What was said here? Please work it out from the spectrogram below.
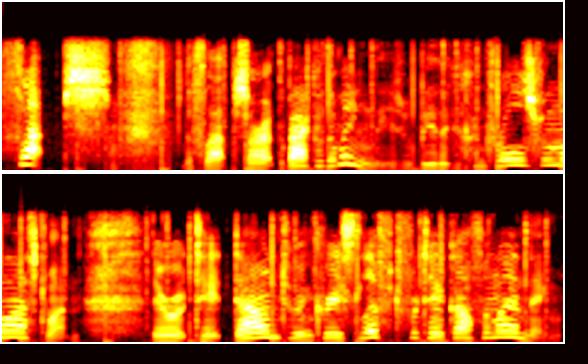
Flaps. The flaps are at the back of the wing. These would be the controls from the last one. They rotate down to increase lift for takeoff and landing.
